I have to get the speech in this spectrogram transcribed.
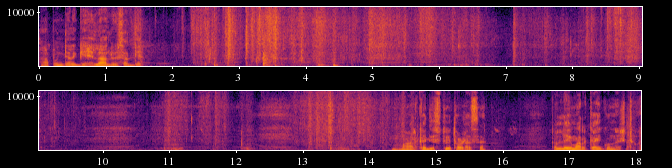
आपण त्याला घ्यायला आलोय सध्या. मार्का दिसतोय थोडासा. का लय मार्का आहे कोणास ठोक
